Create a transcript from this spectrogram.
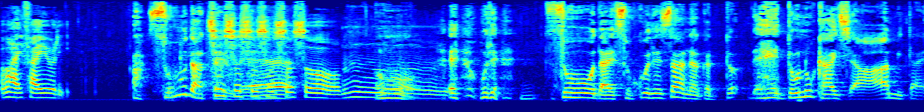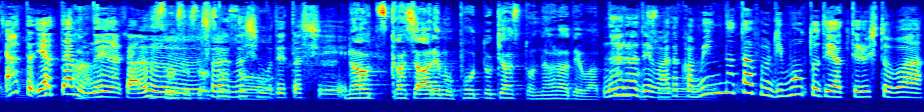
Wi-Fi より。あ、そうだったそうよね。そうそうそうそう。うん。うん。え、ほんで、そうだよ、そこでさ、なんか、ど、え、どの会社みたいな。あった、やったもんね、なんか、うん。そうそうそうそうそういう話も出たし。懐かしい、あれも、ポッドキャストならではならでは。だからみんな多分リモートでやってる人は、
